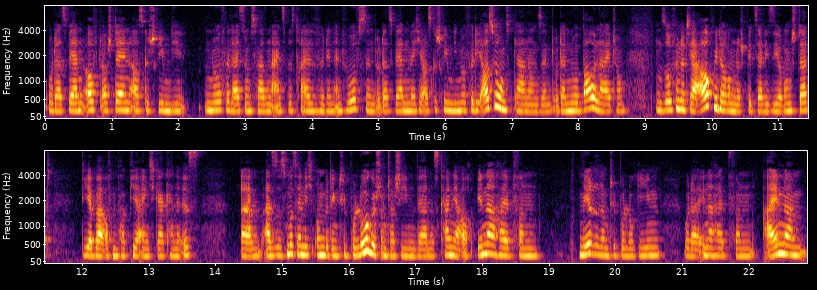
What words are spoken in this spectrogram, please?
Oder es werden oft auch Stellen ausgeschrieben, die nur für Leistungsphasen 1 bis 3 also für den Entwurf sind. Oder es werden welche ausgeschrieben, die nur für die Ausführungsplanung sind oder nur Bauleitung. Und so findet ja auch wiederum eine Spezialisierung statt, die aber auf dem Papier eigentlich gar keine ist. Ähm, also es muss ja nicht unbedingt typologisch unterschieden werden. Es kann ja auch innerhalb von mehreren Typologien oder innerhalb von einem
